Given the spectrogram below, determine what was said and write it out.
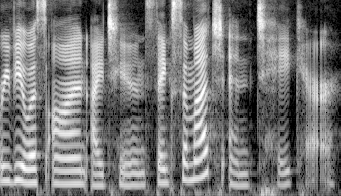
review us on iTunes. Thanks so much and take care.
